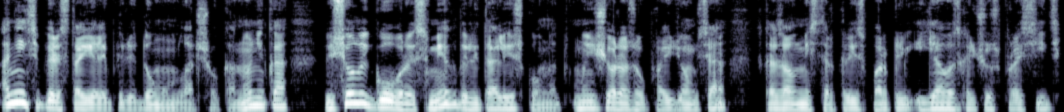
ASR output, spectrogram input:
Они теперь стояли перед домом младшего каноника. Веселый говор и смех долетали из комнат. «Мы еще разок пройдемся», — сказал мистер Крис Паркли, — «и я вас хочу спросить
